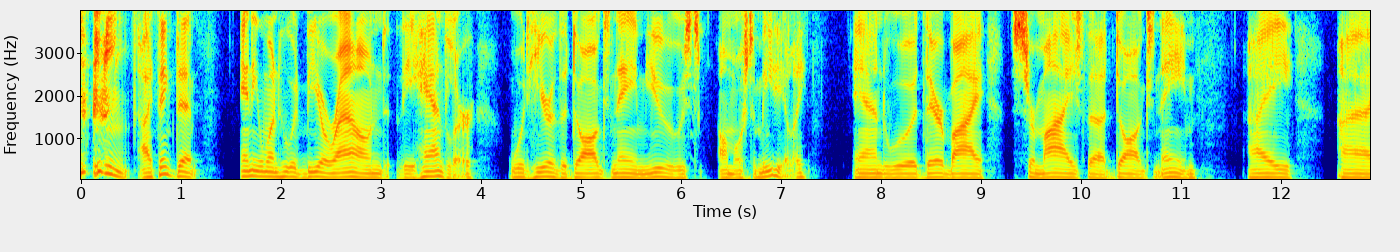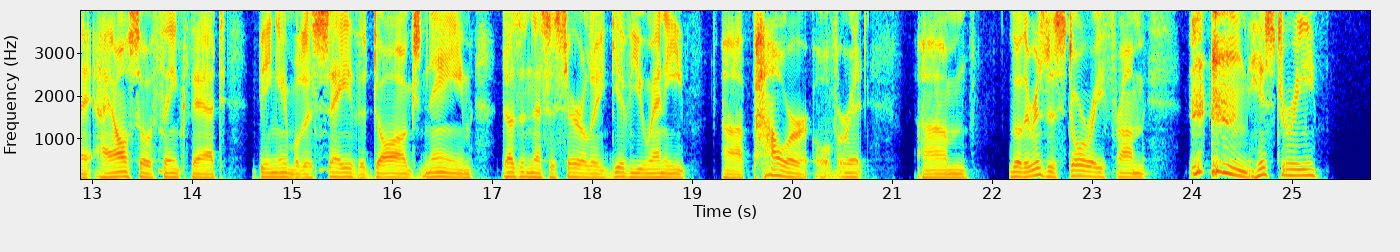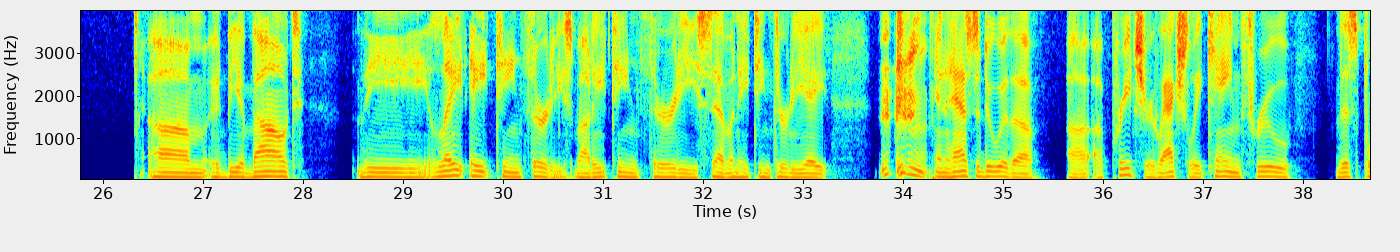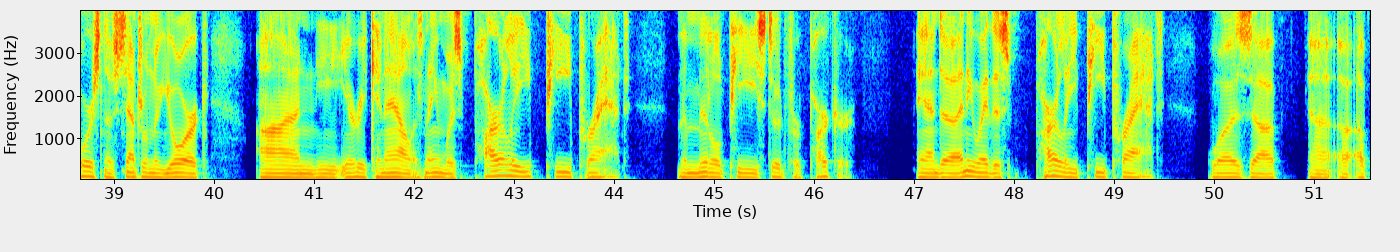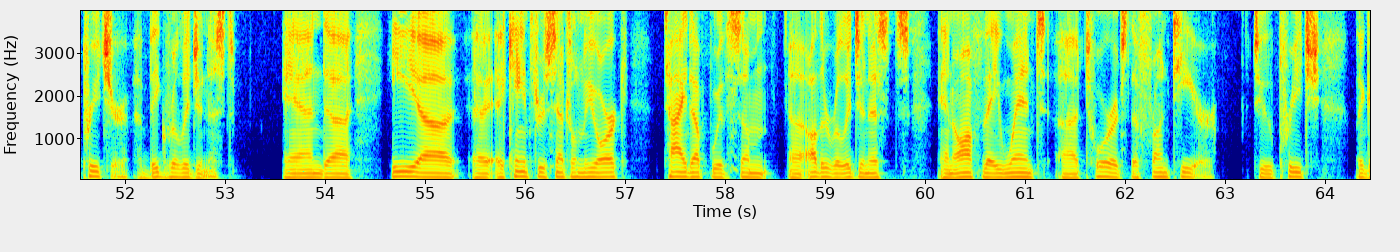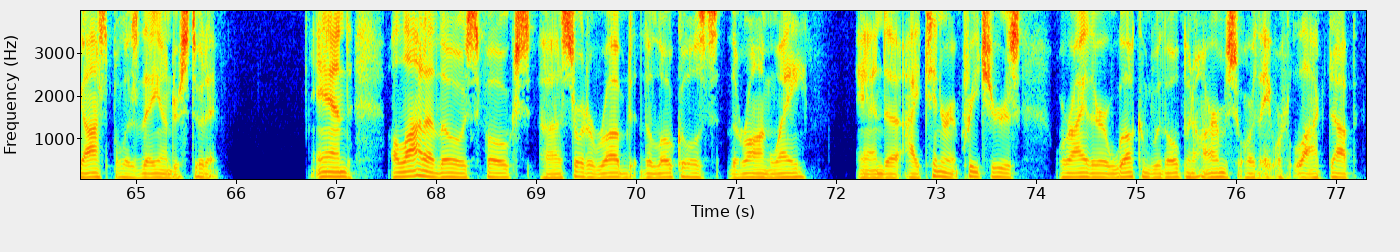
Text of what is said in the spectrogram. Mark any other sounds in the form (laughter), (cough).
I think that anyone who would be around the handler would hear the dog's name used almost immediately and would thereby surmise the dog's name. I, I, I also think that being able to say the dog's name doesn't necessarily give you any uh, power over it. Um, though there is a story from (clears throat) history um, it'd be about the late 1830s, about 1837, 1838. (clears throat) and it has to do with a, a, a preacher who actually came through this portion of central New York on the Erie Canal. His name was Parley P. Pratt. The middle P stood for Parker. And uh, anyway, this Parley P. Pratt was uh, a, a preacher, a big religionist. And uh, he uh, uh, came through central New York, tied up with some uh, other religionists, and off they went uh, towards the frontier to preach the gospel as they understood it. And a lot of those folks uh, sort of rubbed the locals the wrong way, and uh, itinerant preachers were either welcomed with open arms or they were locked up.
